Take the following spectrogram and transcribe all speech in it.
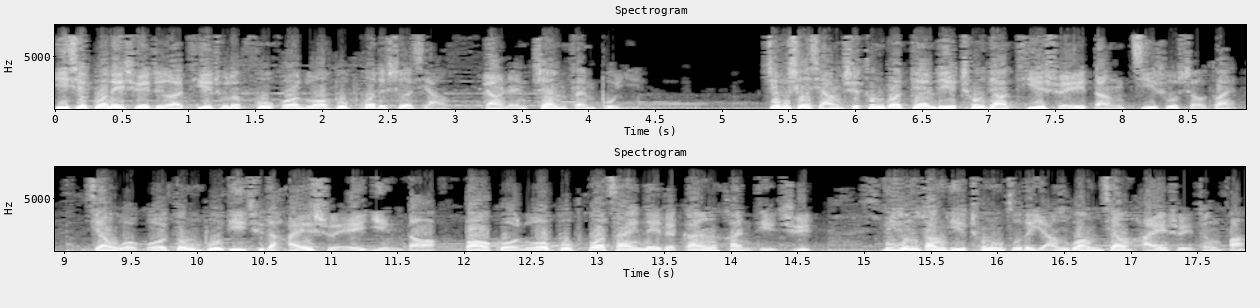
一些国内学者提出了复活罗布泊的设想，让人振奋不已。这个设想是通过电力抽调提水等技术手段，将我国东部地区的海水引到包括罗布泊在内的干旱地区。利用当地充足的阳光将海水蒸发，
